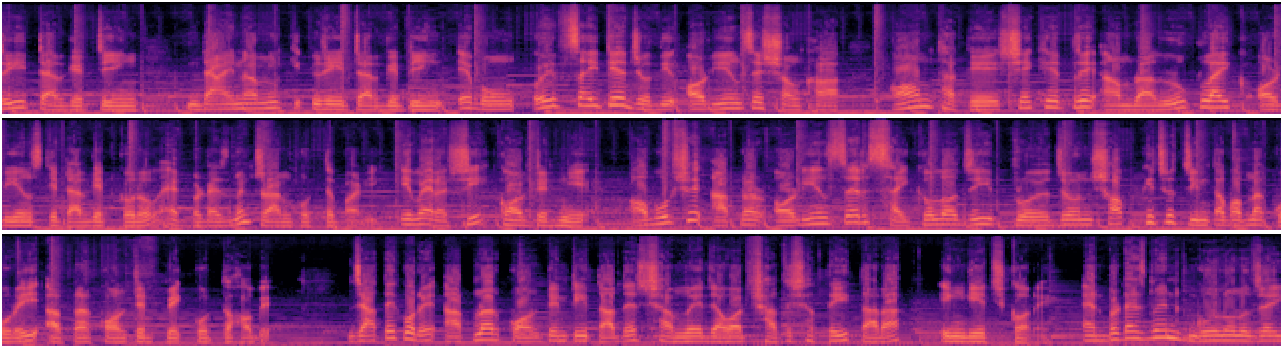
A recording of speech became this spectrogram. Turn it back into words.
retargeting dynamic retargeting এবং ওয়েবসাইটে যদি অডিয়েন্সের সংখ্যা কম থাকে, সেক্ষেত্রে আমরা লুক লাইক অডিয়েন্সকে টার্গেট করেও অ্যাডভার্টাইজমেন্ট রান করতে পারি। এবার আসি কন্টেন্ট নিয়ে। অবশ্যই আপনার অডিয়েন্সের সাইকোলজি প্রয়োজন সব কিছু চিন্তা ভাবনা করেই আপনার কন্টেন্ট মেক করতে হবে। যাতে করে আপনার কন্টেন্টটি তাদের সামনে যাওয়ার সাথে সাথেই তারা এঙ্গেজ করে। অ্যাডভার্টাইজমেন্ট গোল অনুযায়ী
